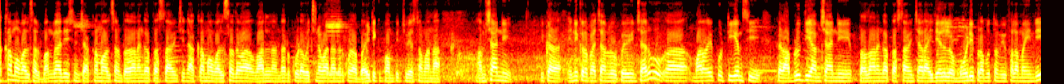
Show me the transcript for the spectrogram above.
అక్రమ వలసలు బంగ్లాదేశ్ నుంచి అక్రమ వలసను ప్రధానంగా ప్రస్తావించింది. అక్రమ వలస వాళ్ళందరూ కూడా వచ్చిన వాళ్ళందరూ కూడా బయటికి పంపించి వేస్తామన్న అంశాన్ని ఇక్కడ ఎన్నికల ప్రచారంలో ఉపయోగించారు. మరోవైపు టీఎంసీ ఇక్కడ అభివృద్ధి అంశాన్ని ప్రధానంగా ప్రస్తావించారు. ఐదేళ్ళలో మోడీ ప్రభుత్వం విఫలమైంది.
